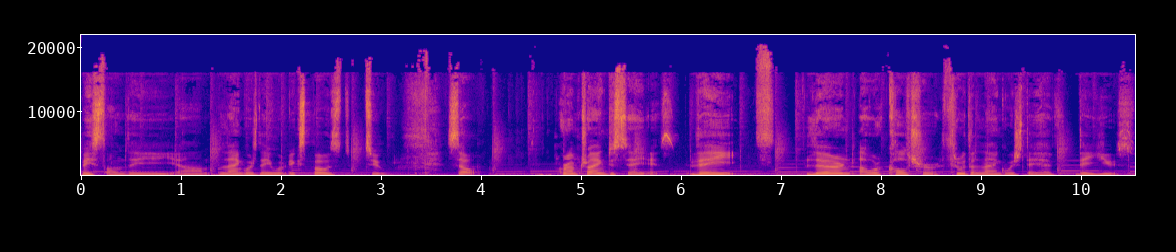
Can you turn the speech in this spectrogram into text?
based on the um, language they were exposed to. So what i'm trying to say is they learn our culture through the language they have they use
